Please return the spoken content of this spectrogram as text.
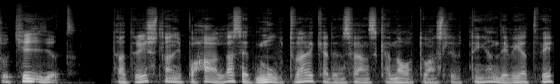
Turkiet. Att Ryssland på alla sätt motverkar den svenska NATO-anslutningen, det vet vi.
